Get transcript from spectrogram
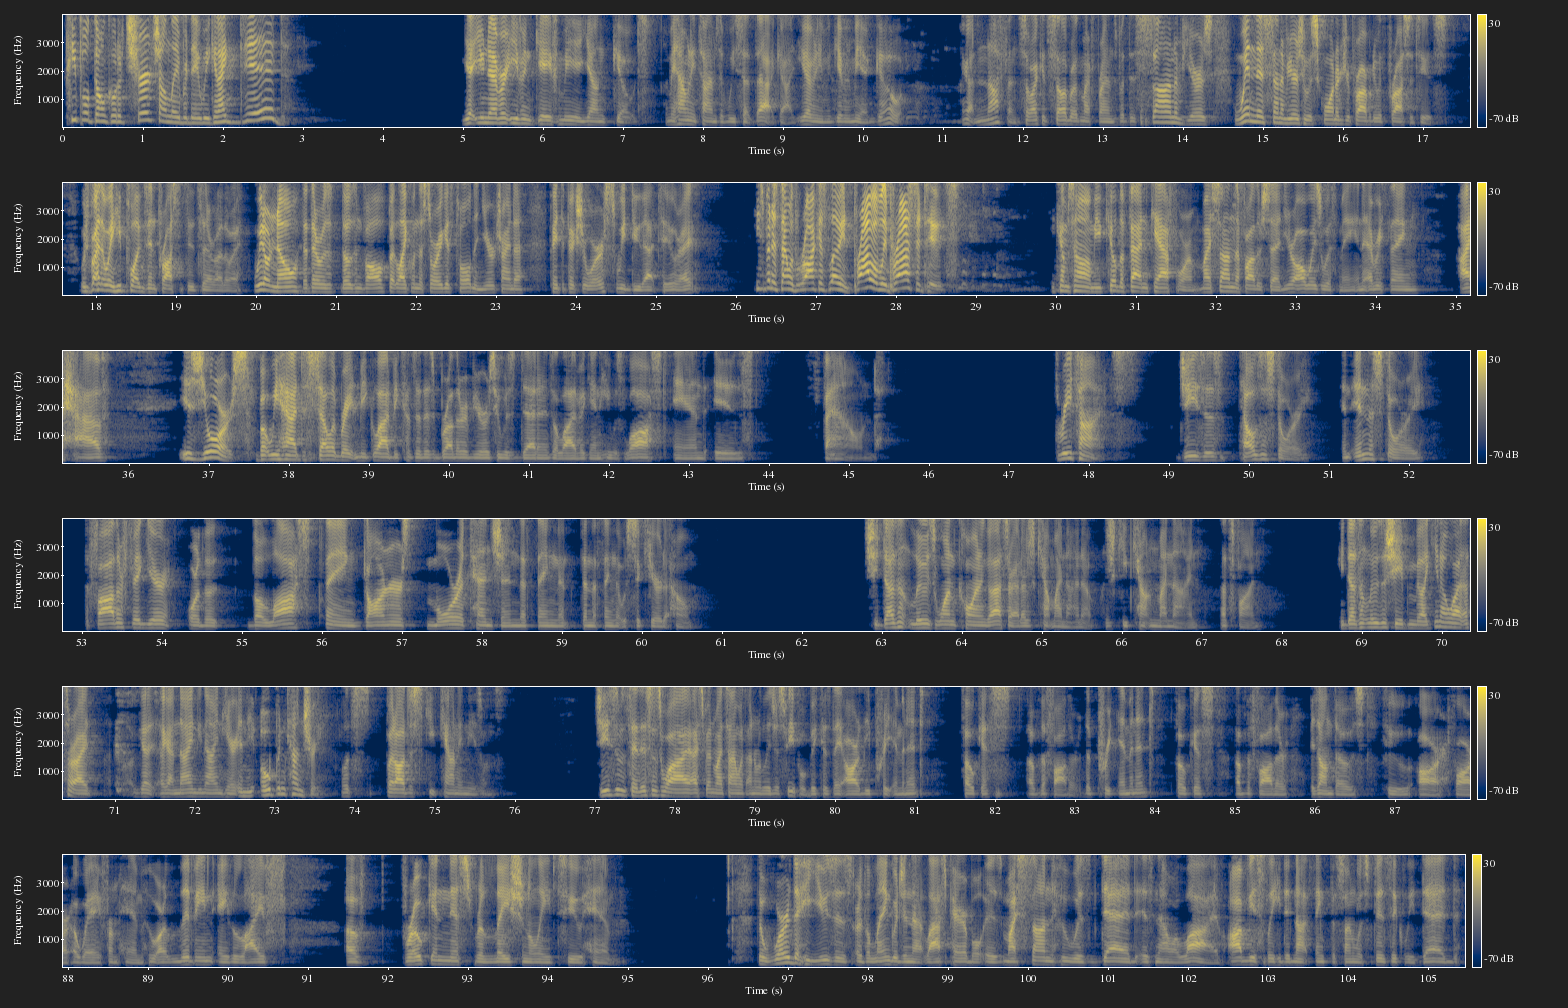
People don't go to church on Labor Day weekend. I did. Yet you never even gave me a young goat. I mean, how many times have we said that, God? You haven't even given me a goat. I got nothing, so I could celebrate with my friends. But this son of yours, win this son of yours who has squandered your property with prostitutes. Which, by the way, he plugs in prostitutes there, by the way. We don't know that there was those involved, but like when the story gets told and you're trying to paint the picture worse, we do that too, right? He spent his time with raucous living, probably prostitutes. He comes home, you killed the fattened calf for him. My son, the father said, You're always with me, and everything I have is yours. But we had to celebrate and be glad because of this brother of yours who was dead and is alive again. He was lost and is found. Three times, Jesus tells a story, and in the story, the father figure or the, the lost thing garners more attention the thing that, than the thing that was secured at home. She doesn't lose one coin and go, that's all right, I'll just count my nine up. I just keep counting my nine. That's fine. He doesn't lose a sheep and be like, you know what, that's all right. I got, I got 99 here in the open country. Let's, but I'll just keep counting these ones. Jesus would say, This is why I spend my time with unreligious people, because they are the preeminent focus of the Father. The preeminent focus of the Father is on those who are far away from Him, who are living a life of brokenness relationally to him. The word that he uses, or the language in that last parable, is My son who was dead is now alive. Obviously, he did not think the son was physically dead,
